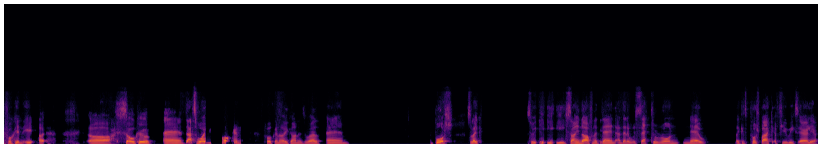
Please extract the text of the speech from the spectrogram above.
fucking, uh, oh, so cool. And that's why fucking, fucking icon as well. Um, but so like, so he, he he signed off on it Yeah. then, and then it was set to run now. Like it's pushed back a few weeks earlier,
